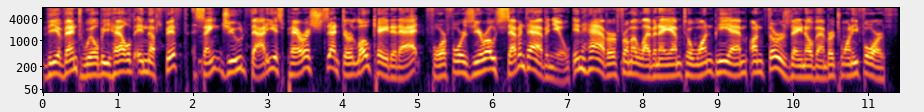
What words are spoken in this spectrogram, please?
The event will be held in the 5th St. Jude Thaddeus Parish Center located at 440 7th Avenue in Havre from 11 a.m. to 1 p.m. on Thursday, November 24th.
